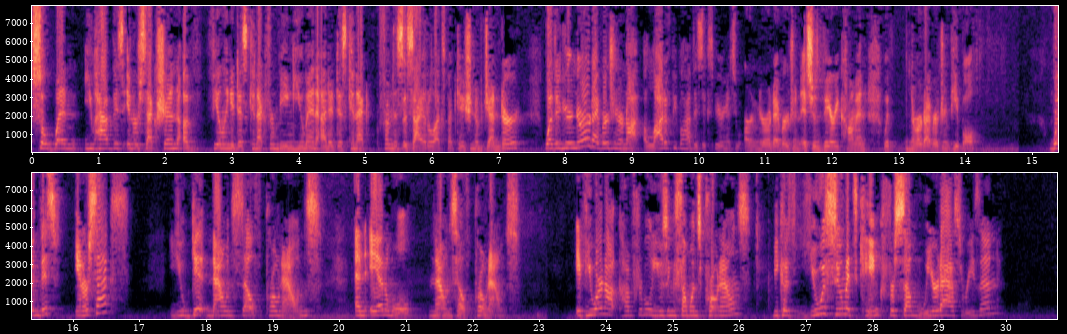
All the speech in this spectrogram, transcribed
So when you have this intersection of feeling a disconnect from being human and a disconnect from the societal expectation of gender, whether you're neurodivergent or not, a lot of people have this experience who are neurodivergent. It's just very common with neurodivergent people. When this intersects, you get noun self pronouns and animal noun self pronouns. If you are not comfortable using someone's pronouns because you assume it's kink for some weird ass reason,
